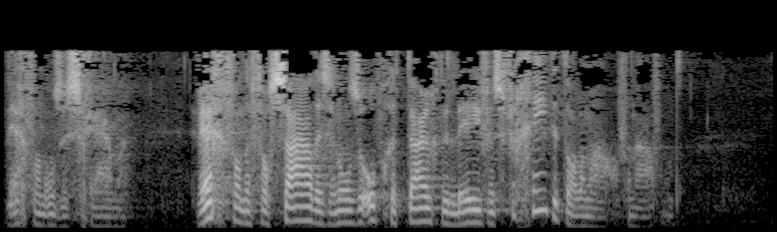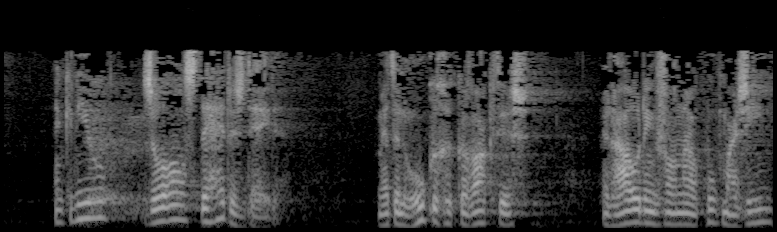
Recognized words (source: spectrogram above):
Weg van onze schermen. Weg van de façades en onze opgetuigde levens. Vergeet het allemaal vanavond. En kniel zoals de herders deden. Met hun hoekige karakters, hun houding van, nou ik moet maar zien.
